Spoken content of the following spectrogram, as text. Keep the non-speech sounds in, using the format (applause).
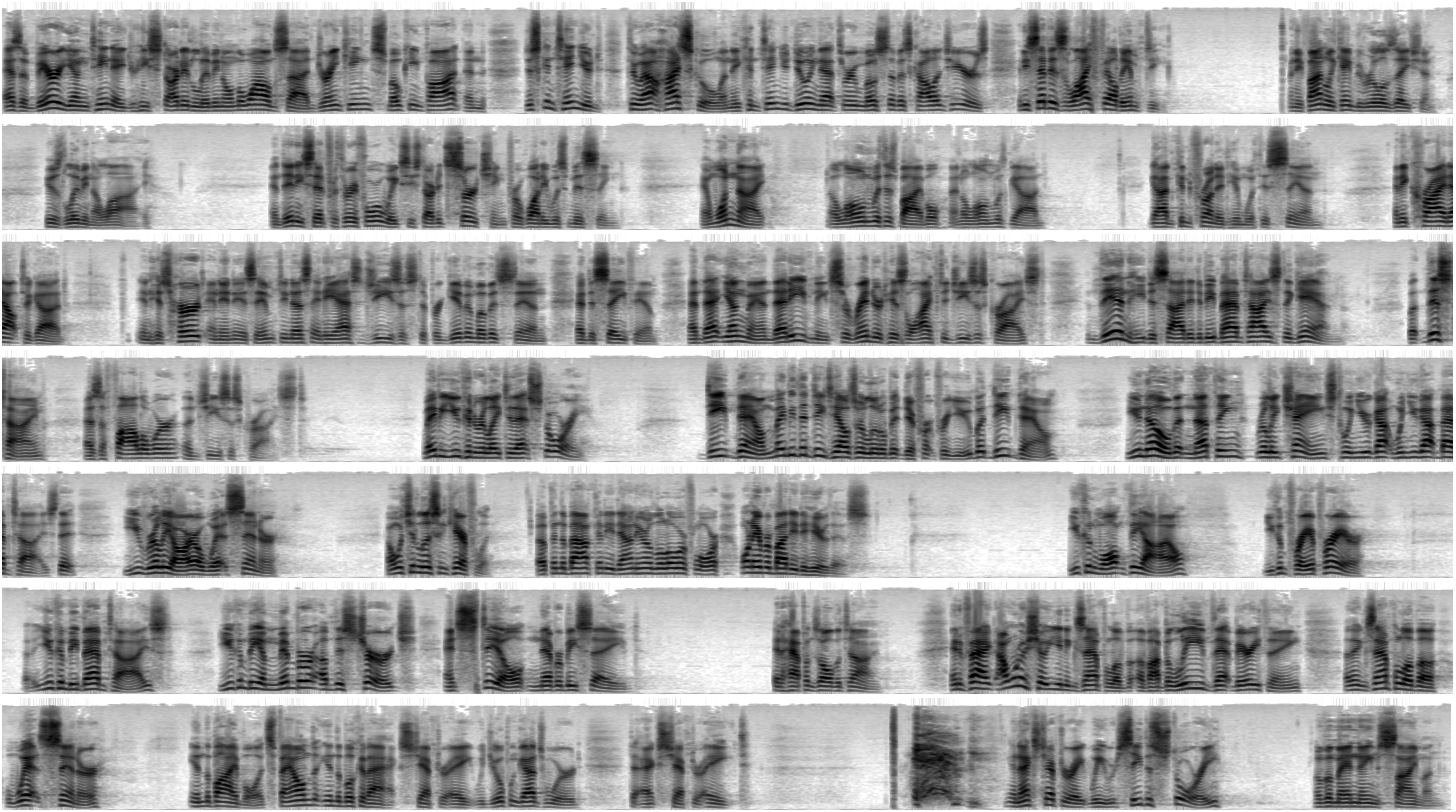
as a very young teenager, he started living on the wild side, drinking, smoking pot, and just continued throughout high school. And he continued doing that through most of his college years. And he said his life felt empty. And he finally came to realization he was living a lie. And then he said for three or four weeks he started searching for what he was missing. And one night, alone with his Bible and alone with God, God confronted him with his sin. And he cried out to God in his hurt and in his emptiness, and he asked Jesus to forgive him of his sin and to save him. And that young man that evening surrendered his life to Jesus Christ. Then he decided to be baptized again but this time as a follower of Jesus Christ. Maybe you can relate to that story. Deep down, maybe the details are a little bit different for you, but deep down, you know that nothing really changed when you got, when you got baptized, that you really are a wet sinner. I want you to listen carefully. Up in the balcony, down here on the lower floor, I want everybody to hear this. You can walk the aisle, you can pray a prayer, uh, you can be baptized, you can be a member of this church, and still never be saved. It happens all the time. And in fact, I want to show you an example of, of I believe that very thing, an example of a wet sinner in the Bible. It's found in the book of Acts, chapter 8. Would you open God's Word to Acts chapter 8? (coughs) in Acts chapter 8, we see the story of a man named Simon.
